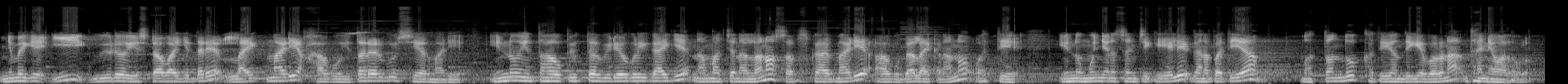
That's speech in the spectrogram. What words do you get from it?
ನಿಮಗೆ ಈ ವಿಡಿಯೋ ಇಷ್ಟವಾಗಿದ್ದರೆ ಲೈಕ್ ಮಾಡಿ ಹಾಗೂ ಇತರರಿಗೂ ಶೇರ್ ಮಾಡಿ. ಇನ್ನೂ ಇಂತಹ ಉಪಯುಕ್ತ ವಿಡಿಯೋಗಳಿಗಾಗಿ ನಮ್ಮ ಚಾನಲನ್ನು ಸಬ್ಸ್ಕ್ರೈಬ್ ಮಾಡಿ ಹಾಗೂ ಬೆಲ್ಲೈಕನನ್ನು ಒತ್ತಿ. ಇನ್ನು ಮುಂದಿನ ಸಂಚಿಕೆಯಲ್ಲಿ ಗಣಪತಿಯ ಮತ್ತೊಂದು ಕಥೆಯೊಂದಿಗೆ ಬರೋಣ. ಧನ್ಯವಾದಗಳು.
